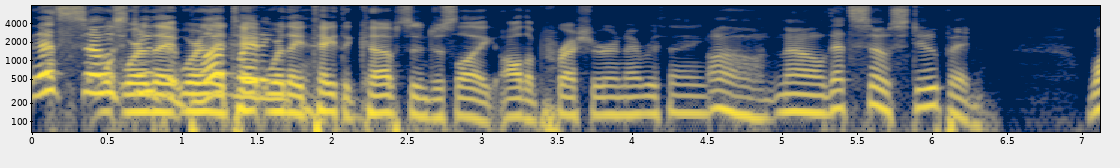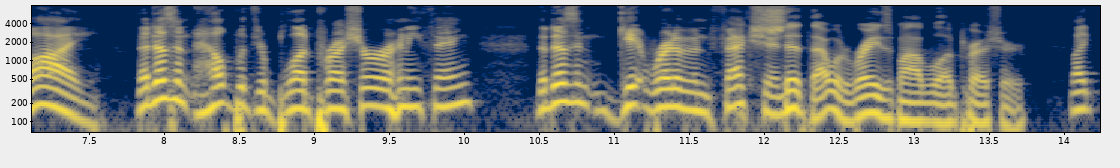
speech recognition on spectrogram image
That's so where stupid. they where they take where they take the cups and just like all the pressure and everything. Oh no, that's so stupid. Why? That doesn't help with your blood pressure or anything. That doesn't get rid of infection. Shit, that would raise my blood pressure. Like,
